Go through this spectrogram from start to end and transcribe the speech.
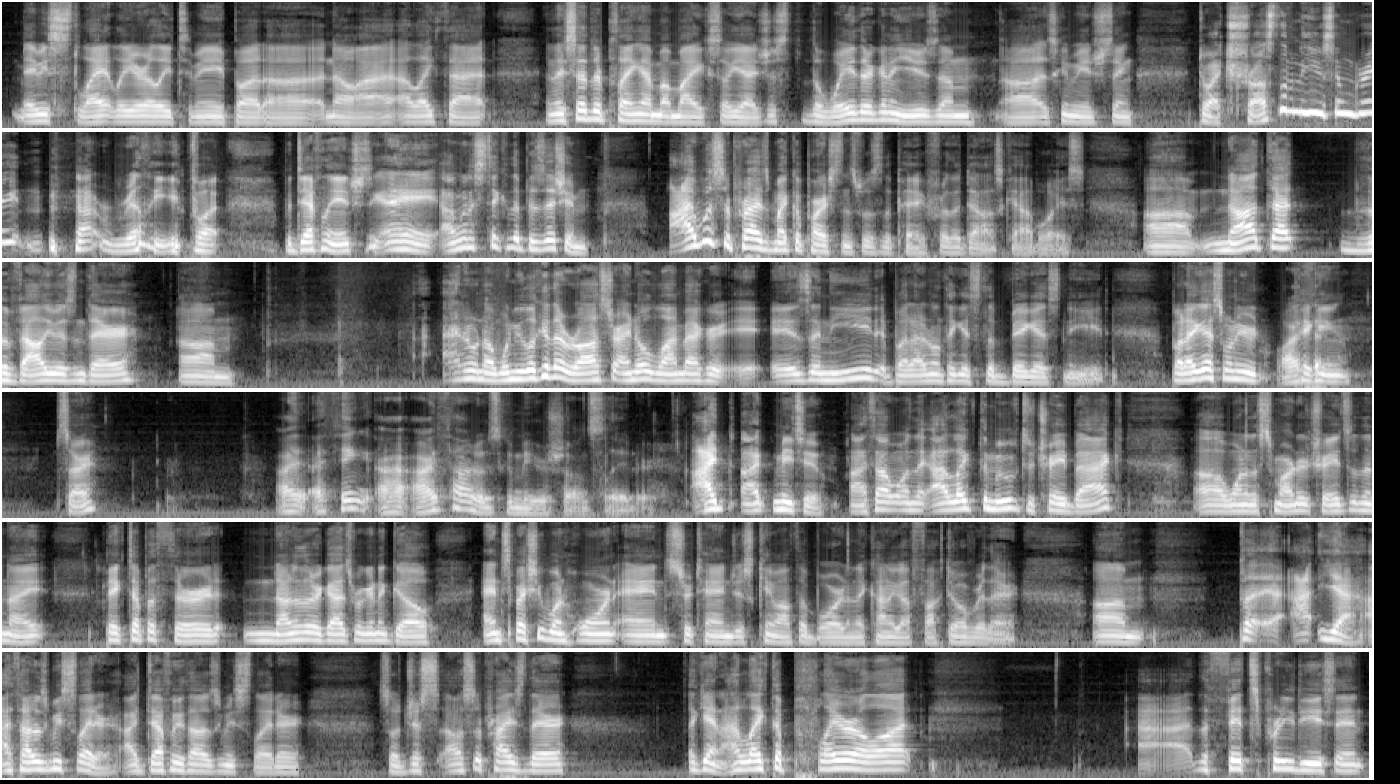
Maybe slightly early to me, but uh, no, I, I like that. And they said they're playing at my mic, so yeah, just the way they're going to use them uh, is going to be interesting. Do I trust them to use him great? Not really, but but definitely interesting. Hey, I'm going to stick to the position. I was surprised Micah Parsons was the pick for the Dallas Cowboys. Um, not that the value isn't there. Um, I don't know. When you look at that roster, I know linebacker is a need, but I don't think it's the biggest need. But I guess when you're Well, picking, sorry, I, I think I, I thought it was gonna be Rashawn Slater. I, I, me too. I thought one. Thing, I like the move to trade back. Uh, one of the smarter trades of the night. Picked up a third. None of their guys were going to go, and especially when Horn and Surtain just came off the board and they kind of got fucked over there. Um, but I, yeah, I thought it was gonna be Slater. I definitely thought it was gonna be Slater. So just I was surprised there. Again, I like the player a lot. Uh, the fit's pretty decent.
